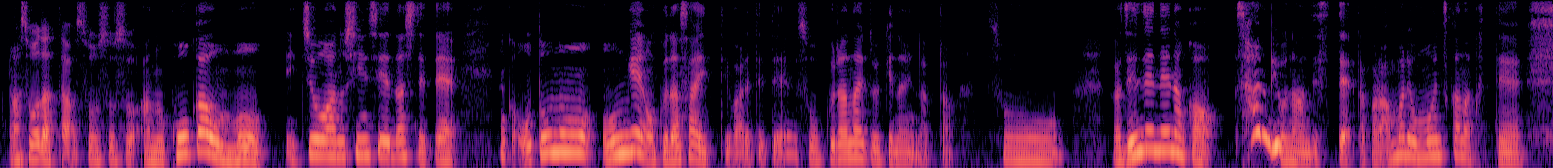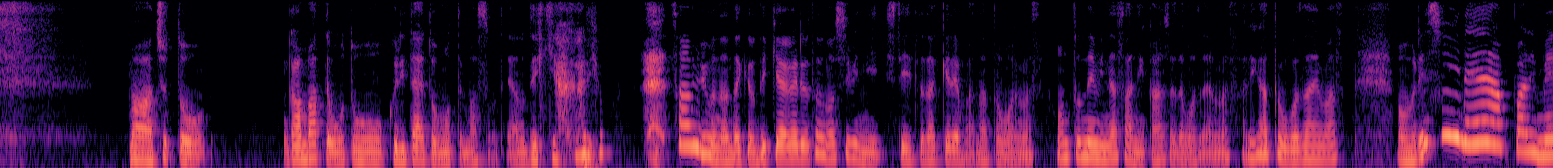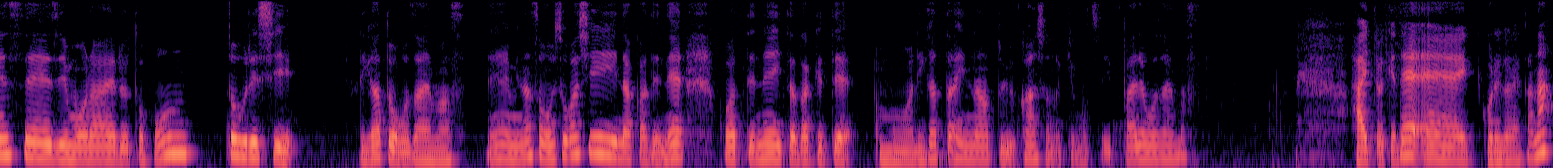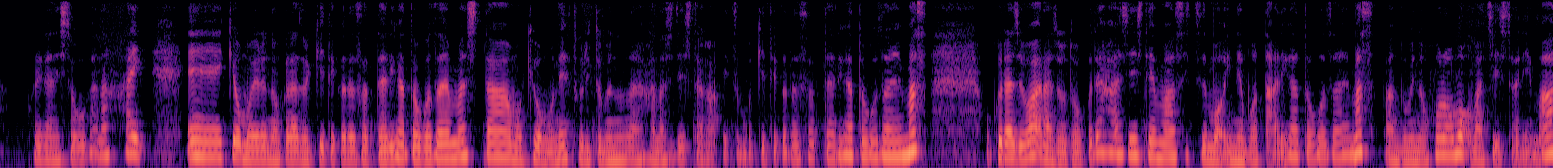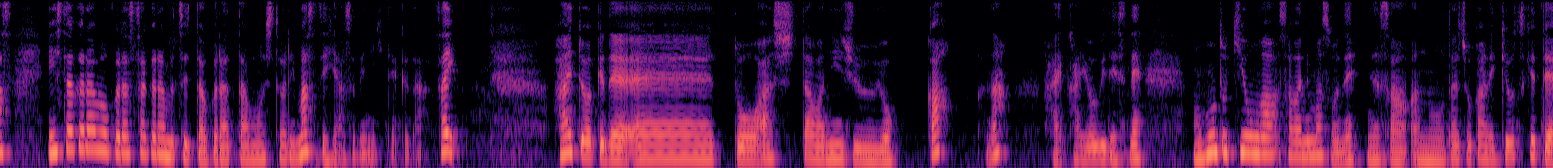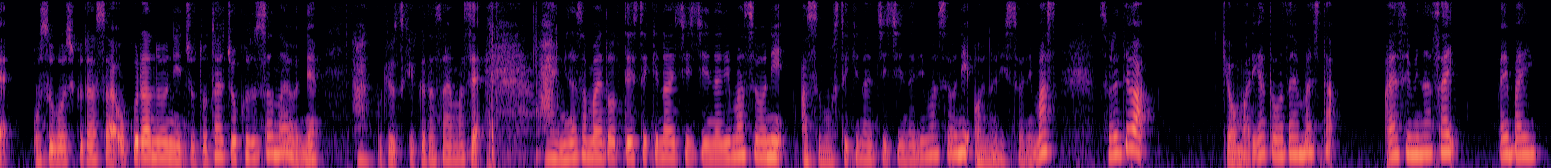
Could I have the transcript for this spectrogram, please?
あそうだった。そうそうそう。あの効果音も一応あの申請出しててなんか音の音源をくださいって言われててそう送らないといけないんだった。そう。だから全然ねなんか3秒なんですって。だからあんまり思いつかなくてまあちょっと頑張って音を送りたいと思ってますのであの出来上がりを。3秒なんだけど出来上がりを楽しみにしていただければなと思います。本当ね皆さんに感謝でございます。ありがとうございます。もう嬉しいね。やっぱりメッセージもらえると本当嬉しい。ありがとうございます。ね皆さんお忙しい中でねこうやってねいただけてもうありがたいなという感謝の気持ちでいっぱいでございます。はいというわけで、えー、これぐらいかな。これがにしとこうかな。はい。えー、今日も夜のオクラジオ聞いてくださってありがとうございました。もう今日もね、取り留めのない話でしたが、いつも聞いてくださってありがとうございます。オクラジオはラジオトークで配信してます。いつもいいねボタンありがとうございます。番組のフォローもお待ちしております。インスタグラム、オクラスタグラム、ツイッター、オクラッターもしております。ぜひ遊びに来てください。はい、というわけで、えー、っと、明日は24日かな？はい、火曜日ですね。もうほんと気温が下がりますので、ね、皆さんあの体調管理気をつけてお過ごしください。オクラのようにちょっと体調崩さないようにね、はい、お気をつけくださいませ。はい、皆様にとって素敵な一日になりますように、明日も素敵な一日になりますようにお祈りしております。それでは、今日もありがとうございました。おやすみなさい。バイバイ。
